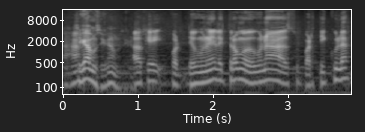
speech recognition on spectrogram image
Ajá. Sigamos, sigamos. sigamos. Ah, Ok, por- de un electrón o de una subpartícula.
